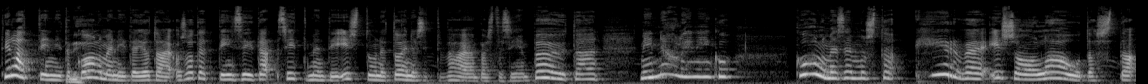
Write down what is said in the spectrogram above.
Tilattiin niitä niin. kolme, niitä jotain osoitettiin siitä, sitten mentiin istuun ja toinen sitten vähän ajan päästä siihen pöytään, niin ne oli niinku kolme semmoista hirveä isoa lautasta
